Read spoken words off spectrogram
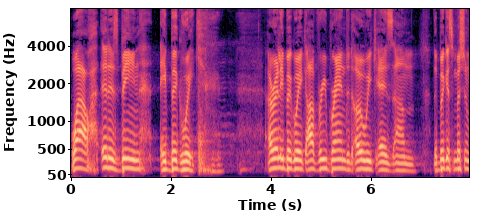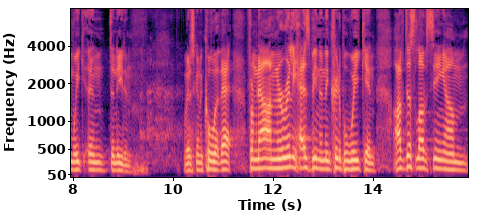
Wow, it has been a big week. A really big week. I've rebranded O Week as um, the biggest mission week in Dunedin. We're just going to call it that from now on. And it really has been an incredible week. And I've just loved seeing um,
